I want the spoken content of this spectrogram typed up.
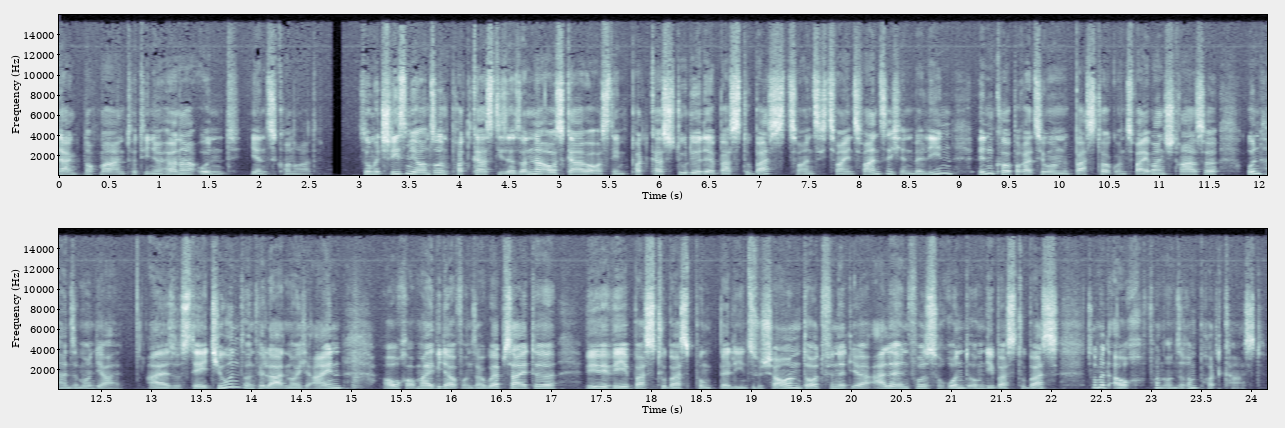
Dank nochmal an Tortina Hörner und Jens Konrad. Somit schließen wir unseren Podcast dieser Sonderausgabe aus dem Podcaststudio der Bass to Bass 2022 in Berlin in Kooperation mit Bastalk und Zweibahnstraße und Hanse Mondial. Also stay tuned und wir laden euch ein, auch mal wieder auf unserer Webseite www.bus2bus.berlin zu schauen. Dort findet ihr alle Infos rund um die Bus to Bus, somit auch von unserem Podcast.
